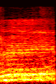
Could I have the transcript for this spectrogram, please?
Hey.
